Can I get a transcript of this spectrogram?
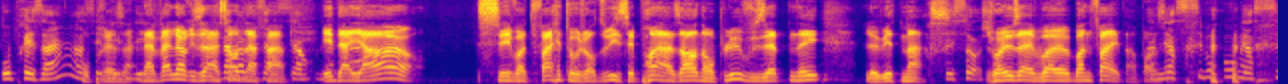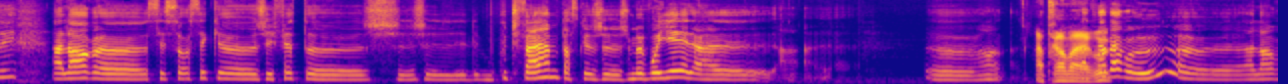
au présent. Au C'est présent. les- les- la, valorisation de la femme. de Et d'ailleurs, c'est votre fête aujourd'hui. C'est pas un hasard non plus. Vous êtes né le 8 mars. C'est ça. Joyeuse euh, bonne fête en Ah, passant. Merci beaucoup, merci. Alors, euh, c'est ça, c'est que j'ai fait euh, j'ai- beaucoup de femmes parce que je, je me voyais euh, en- À à travers eux. travers eux. alors,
